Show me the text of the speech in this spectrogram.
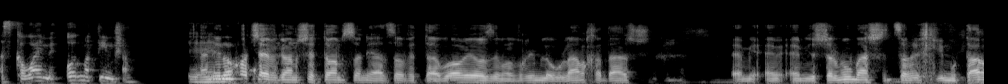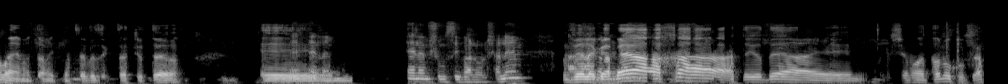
אז קוואי מאוד מתאים שם. אני לא חושב גם שתומסון יעזוב את הווריורס, הם עוברים לאולם חדש, הם, הם, הם ישלמו מה שצריך, אם מותר להם, אתה מתמצא בזה קצת יותר. אין להם, להם שום סיבה לא לשלם. ולגבי הערכה, אתה יודע, כשמועדון הוא כל כך,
